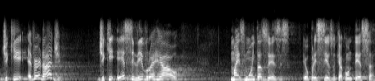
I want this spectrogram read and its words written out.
de que é verdade, de que esse livro é real. Mas muitas vezes eu preciso que aconteça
